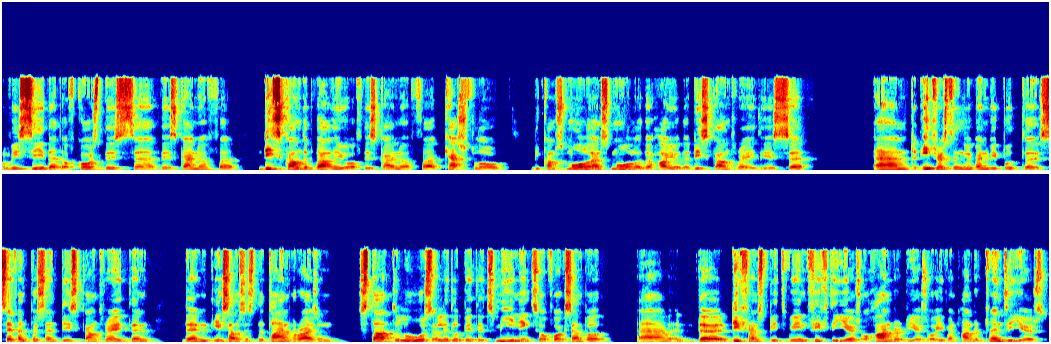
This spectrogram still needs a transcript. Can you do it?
We see that, of course, this uh, this kind of uh, discounted value of this kind of uh, cash flow becomes smaller and smaller the higher the discount rate is. Uh, and interestingly, when we put the 7% discount rate, then, then in some sense the time horizon start to lose a little bit its meaning. So for example, uh, the difference between 50 years or 100 years or even 120 years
